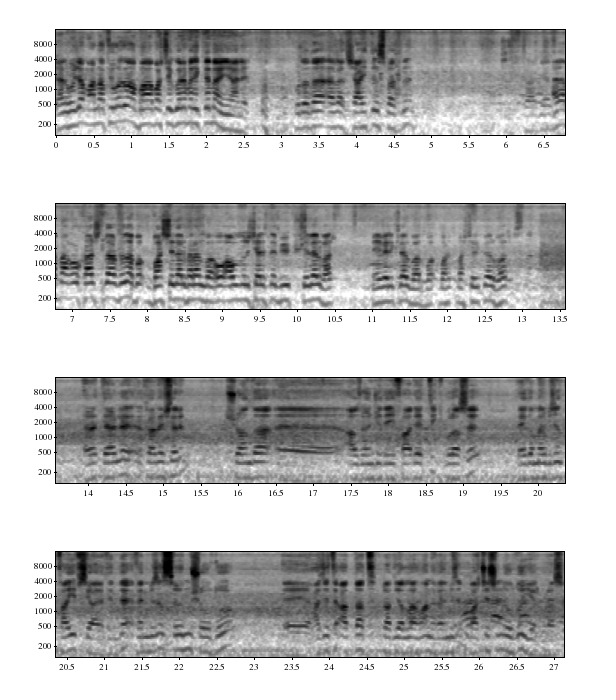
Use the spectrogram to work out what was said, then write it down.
Yani hocam anlatıyoruz ama bağ bahçe göremedik demeyin yani. Burada da evet şahitli ispatlı. Hani bak o karşı tarafta da ba- bahçeler falan var. O avlunun içerisinde büyük şeyler var. Meyvelikler var, ba- bah- bahçelikler var. Evet değerli kardeşlerim, şu anda eee, az önce de ifade ettik. Burası Peygamberimizin Taif ziyaretinde Efendimizin sığınmış olduğu eee Hazreti Addat radıyallahu anh Efendimizin bahçesinin olduğu yer burası.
